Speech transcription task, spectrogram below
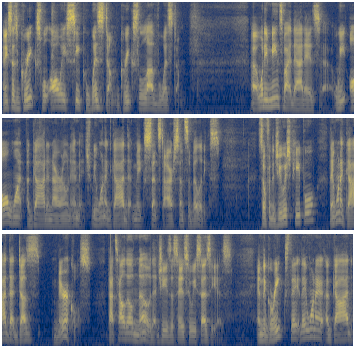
And he says Greeks will always seek wisdom. Greeks love wisdom. Uh, what he means by that is uh, we all want a God in our own image. We want a God that makes sense to our sensibilities. So for the Jewish people, they want a God that does miracles. That's how they'll know that Jesus is who he says he is. And the Greeks, they, they want a, a God,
